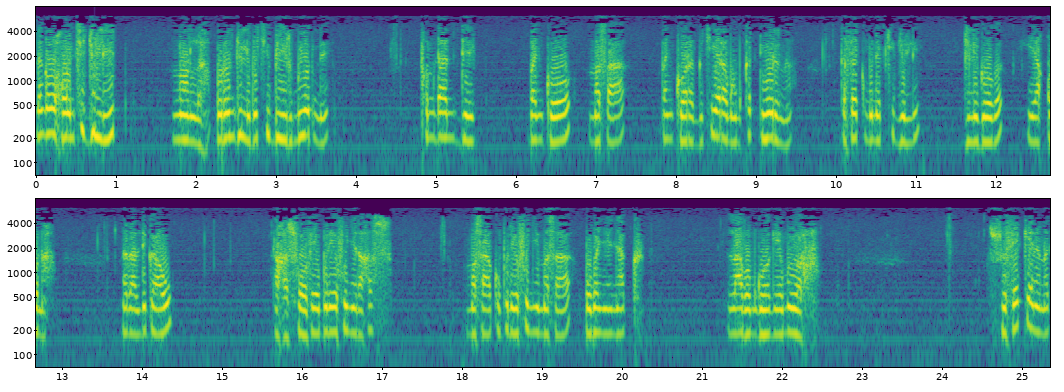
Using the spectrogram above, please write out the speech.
la nga waxoon ci julli it noonu la. Bu doon julli ba ci biir mu yëg ne fa mu daan déeg bañ koo masa bañ koo ragg ci yaramam kat wér na te fekk mu nekk ci julli julli googa yàqu na. Na daal di gaaw raxas foofee bu dee fu ñu raxas masa ko bu dee fu masa bu mu yor. Su fekkee ne nag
